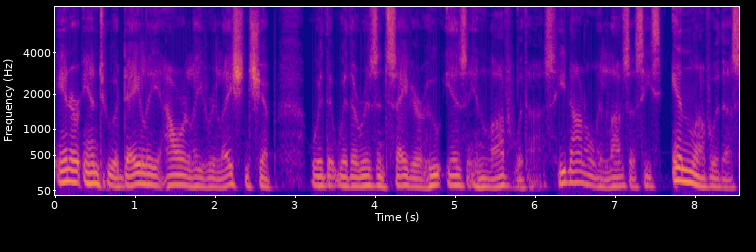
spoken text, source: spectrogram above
enter into a daily, hourly relationship with with a risen Savior who is in love with us. He not only loves us, he's in love with us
